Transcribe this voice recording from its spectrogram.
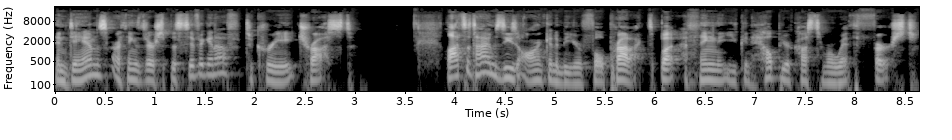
And dams are things that are specific enough to create trust. Lots of times, these aren't going to be your full product, but a thing that you can help your customer with first.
